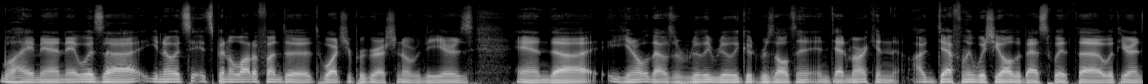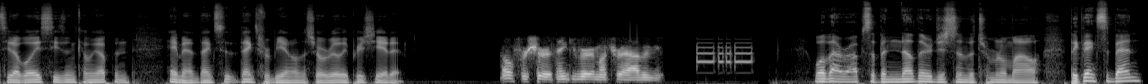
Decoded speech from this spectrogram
Well, hey man, it was uh, you know, it's it's been a lot of fun to to watch your progression over the years, and uh, you know that was a really really good result in, in Denmark, and I definitely wish you all the best with uh, with your NCAA season coming up, and Hey man, thanks thanks for being on the show. Really appreciate it. Oh, for sure. Thank you very much for having me. Well, that wraps up another edition of the Terminal Mile. Big thanks to Ben,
